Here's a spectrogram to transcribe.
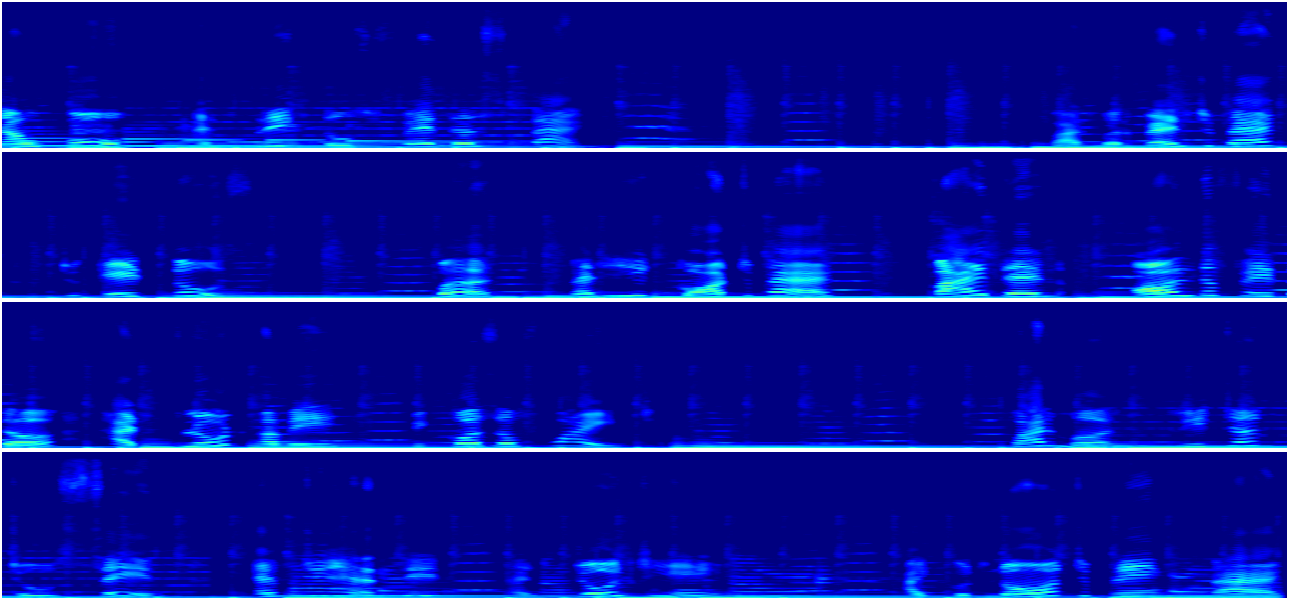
Now go and bring those feathers back. Farmer went back to get those. But when he got back, by then all the feather had flown away because of wind. Farmer returned to Saint empty handed and told him, I could not bring back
